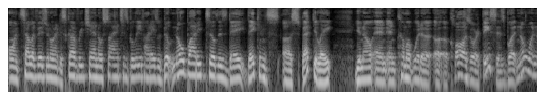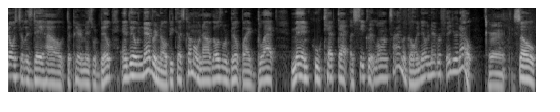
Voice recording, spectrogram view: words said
on television on a Discovery Channel. Scientists believe how they were built. Nobody till this day they can uh, speculate, you know, and and come up with a, a, a clause or a thesis, but no one knows till this day how the pyramids were built, and they'll never know because come on now, those were built by black men who kept that a secret long time ago, and they'll never figure it out. Right. So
